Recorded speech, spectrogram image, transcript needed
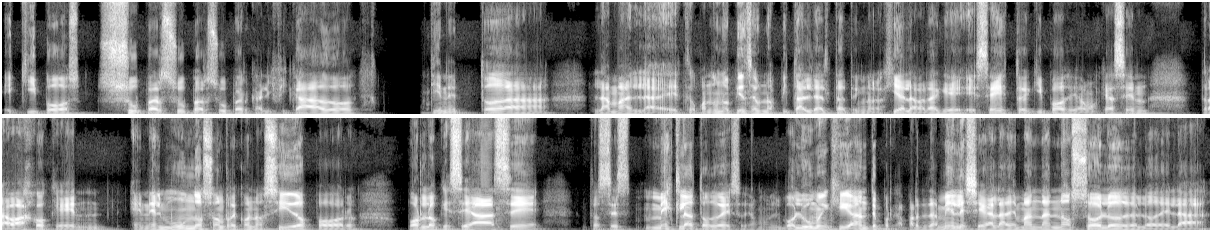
equipos súper, súper, súper calificados. Tiene toda la mala. Esto, cuando uno piensa en un hospital de alta tecnología, la verdad que es esto, equipos, digamos, que hacen trabajos que en, en el mundo son reconocidos por, por lo que se hace. Entonces mezcla todo eso, digamos, el volumen gigante, porque aparte también le llega la demanda no solo de lo de la,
